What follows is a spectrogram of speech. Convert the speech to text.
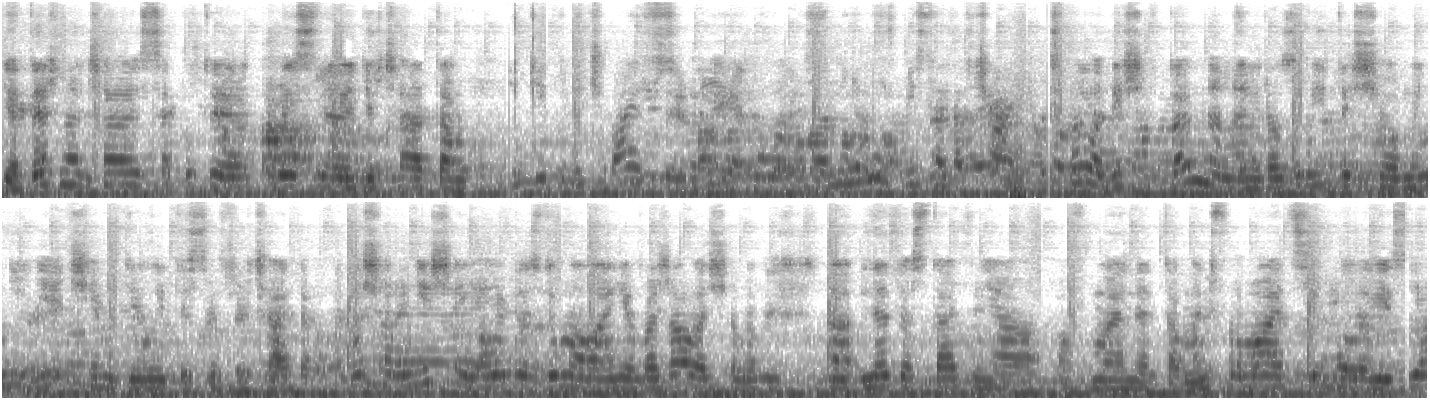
я теж навчаюся бути корисною дівчатам. Які ти відчуваєш собі е, після навчання? Стала більше впевнена і розуміти, що мені є чим ділитися з дівчатами. Тому що раніше я якось думала, я вважала, що е, недостатньо в мене там інформації в голові. Я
